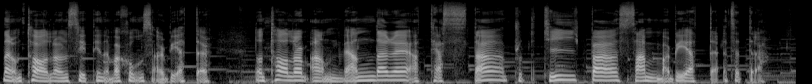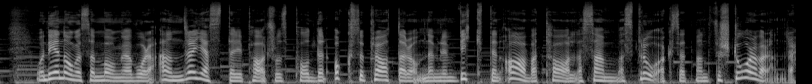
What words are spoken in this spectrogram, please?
när de talar om sitt innovationsarbete. De talar om användare, att testa, prototypa, samarbete etc. Och Det är något som många av våra andra gäster i Partsrådspodden också pratar om, nämligen vikten av att tala samma språk så att man förstår varandra.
